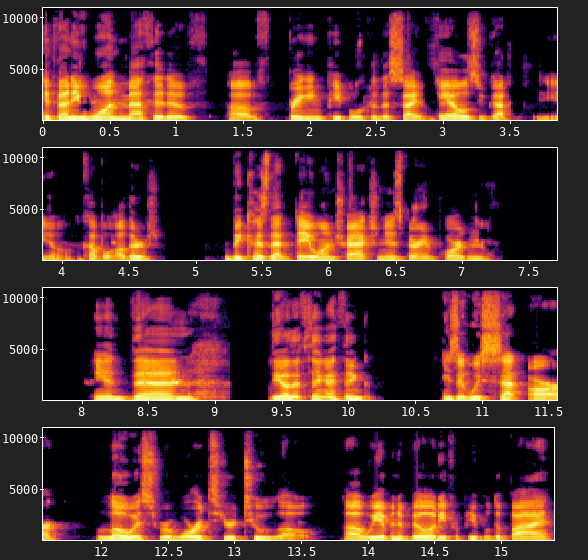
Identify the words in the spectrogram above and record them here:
if any one method of of bringing people to the site fails you've got you know a couple others because that day one traction is very important and then the other thing i think is that we set our lowest reward tier too low uh, we have an ability for people to buy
